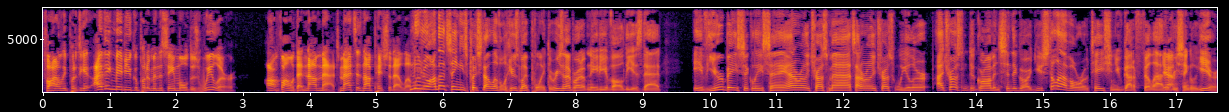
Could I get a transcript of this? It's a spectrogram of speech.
finally put it together. I think maybe you could put him in the same mold as Wheeler. I'm fine with that. Not Matz. Matz has not pitched to that level. No, yet. no, I'm not saying he's pushed that level. Here's my point. The reason I brought up Nate Eovaldi is that if you're basically saying, I don't really trust Matz, I don't really trust Wheeler, I trust DeGrom and Syndergaard, you still have a rotation you've got to fill out Yeah. every single year.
